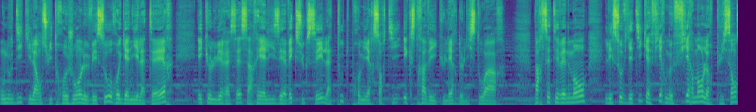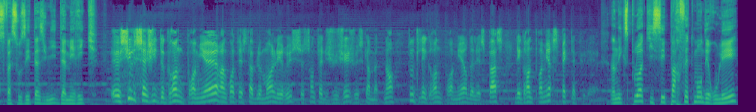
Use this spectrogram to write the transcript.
On nous dit qu'il a ensuite rejoint le vaisseau, regagné la Terre, et que l'URSS a réalisé avec succès la toute première sortie extravéhiculaire de l'histoire. Par cet événement, les soviétiques affirment fièrement leur puissance face aux États-Unis d'Amérique. Euh, S'il s'agit de grandes premières, incontestablement, les Russes se sont adjugés jusqu'à maintenant toutes les grandes premières de l'espace, les grandes premières spectaculaires. Un exploit qui s'est parfaitement déroulé,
